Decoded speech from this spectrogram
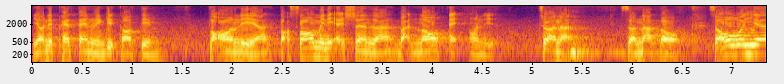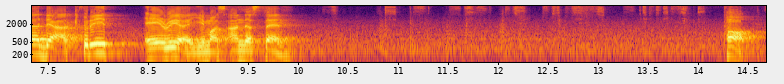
You only pay 10 ringgit call team. Talk only, yeah? talk so many actions, uh, but no act on it. True or not? So NATO. So over here, there are three areas you must understand. Talk,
